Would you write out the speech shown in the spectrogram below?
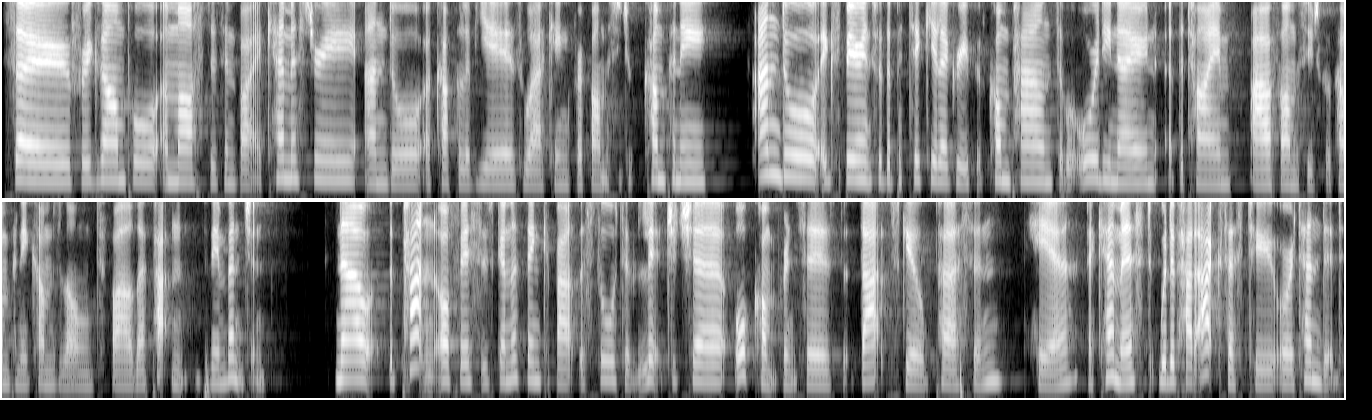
So, for example, a master's in biochemistry and or a couple of years working for a pharmaceutical company and or experience with a particular group of compounds that were already known at the time our pharmaceutical company comes along to file their patent for the invention. Now, the patent office is going to think about the sort of literature or conferences that that skilled person, here, a chemist, would have had access to or attended,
